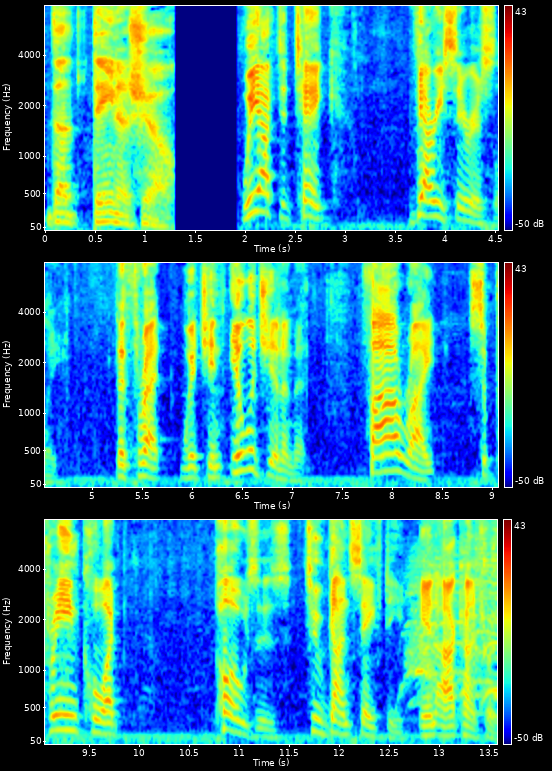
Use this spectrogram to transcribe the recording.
The Dana Show. We have to take very seriously the threat which an illegitimate, far right Supreme Court poses to gun safety in our country.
